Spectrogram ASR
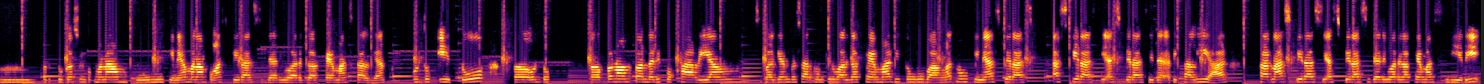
hmm, bertugas untuk menampung, mungkin ya menampung aspirasi dari warga kemah sekalian. Untuk itu, uh, untuk uh, penonton dari Pokari yang sebagian besar mungkin warga kemah ditunggu banget mungkin ya aspirasi aspirasi aspirasi dari kalian karena aspirasi-aspirasi dari warga Kemah sendiri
